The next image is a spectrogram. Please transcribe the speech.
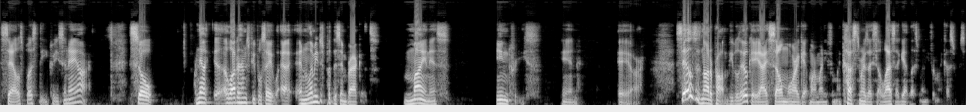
Sales plus decrease in AR. So now a lot of times people say, uh, and let me just put this in brackets, minus increase in AR. Sales is not a problem. People say, okay, I sell more, I get more money from my customers. I sell less, I get less money from my customers.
